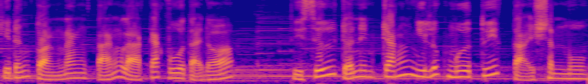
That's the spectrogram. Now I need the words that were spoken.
Khi đấng toàn năng tản lạc các vua tại đó, thì xứ trở nên trắng như lúc mưa tuyết tại sanh môn.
